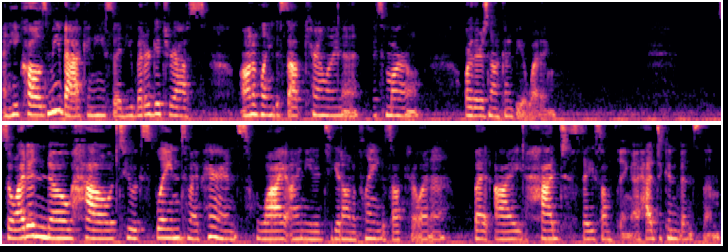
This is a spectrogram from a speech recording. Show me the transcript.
and he calls me back and he said, you better get your ass on a plane to South Carolina tomorrow or there's not going to be a wedding. So I didn't know how to explain to my parents why I needed to get on a plane to South Carolina, but I had to say something. I had to convince them.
